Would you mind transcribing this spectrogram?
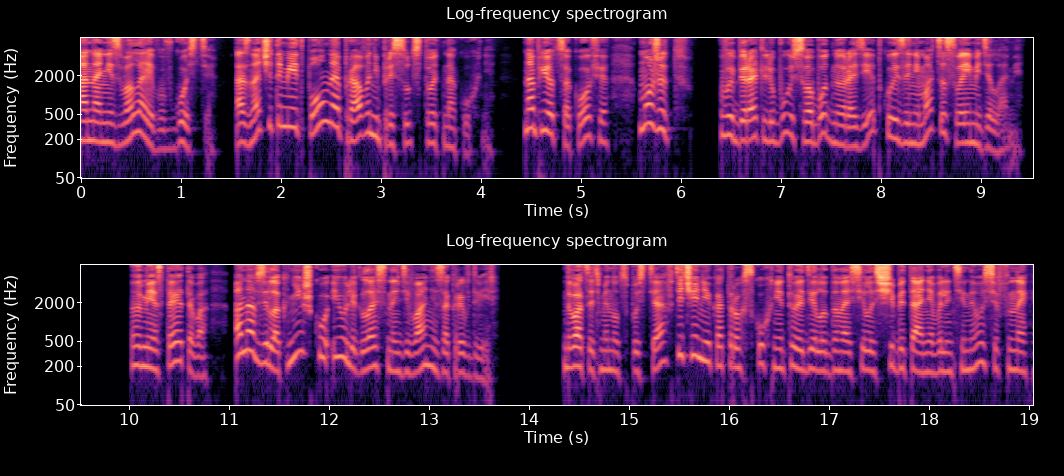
Она не звала его в гости, а значит, имеет полное право не присутствовать на кухне. Напьется кофе, может выбирать любую свободную розетку и заниматься своими делами. Вместо этого она взяла книжку и улеглась на диване, закрыв дверь. 20 минут спустя, в течение которых с кухни то и дело доносилось щебетание Валентины Иосифовны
